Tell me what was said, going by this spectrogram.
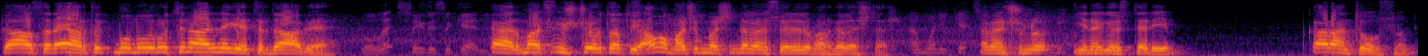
Galatasaray artık bunu rutin haline getirdi abi. Her maç 3-4 atıyor ama maçın başında ben söyledim arkadaşlar. Hemen şunu yine göstereyim. Garanti olsun.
